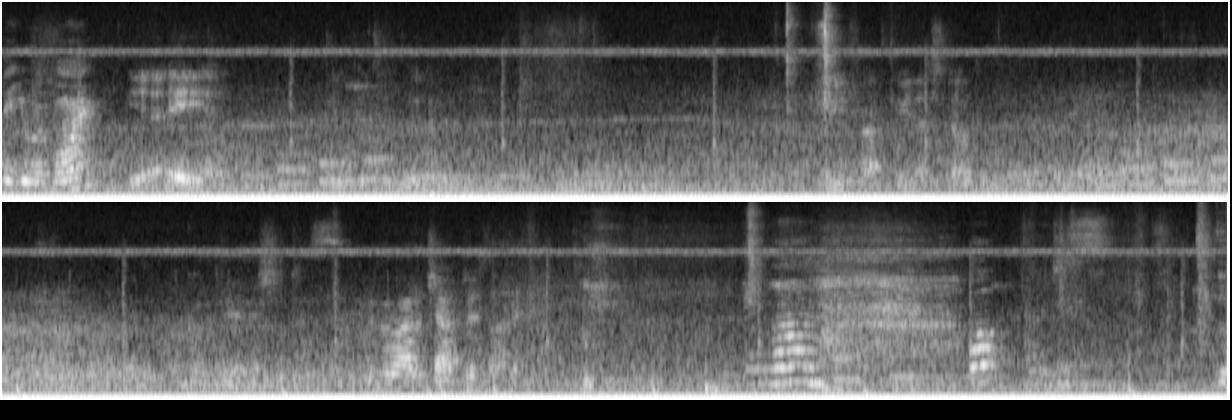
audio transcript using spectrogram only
That you were born. Yeah, a.m. Three five three. That's dope. Yeah, she just there's a lot of chapters on it. Um, well, I'm just you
